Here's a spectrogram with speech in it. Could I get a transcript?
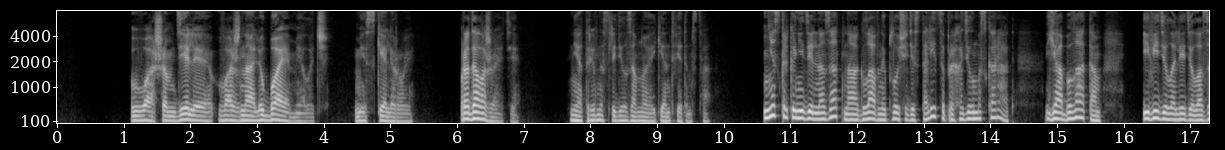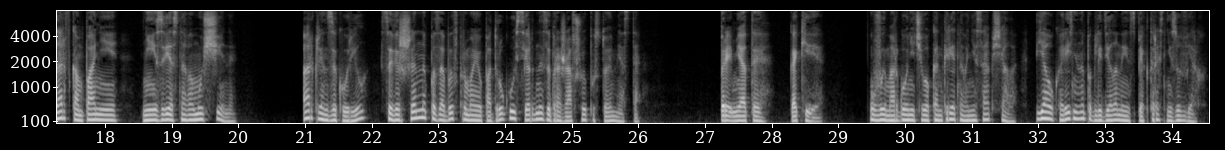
«В вашем деле важна любая мелочь, мисс Келлерой. Продолжайте». Неотрывно следил за мной агент ведомства. Несколько недель назад на главной площади столицы проходил маскарад. Я была там и видела леди Лазар в компании неизвестного мужчины. Арклин закурил, совершенно позабыв про мою подругу, усердно изображавшую пустое место. «Приметы какие?» Увы, Марго ничего конкретного не сообщала. Я укоризненно поглядела на инспектора снизу вверх.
